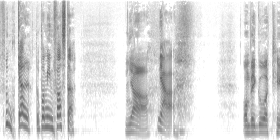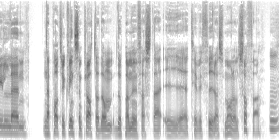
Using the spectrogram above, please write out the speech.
Funkar dopaminfasta? Ja. ja. Om vi går till eh, när Patrik Winsen pratade om dopaminfasta i eh, TV4s morgonsoffa. Mm.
